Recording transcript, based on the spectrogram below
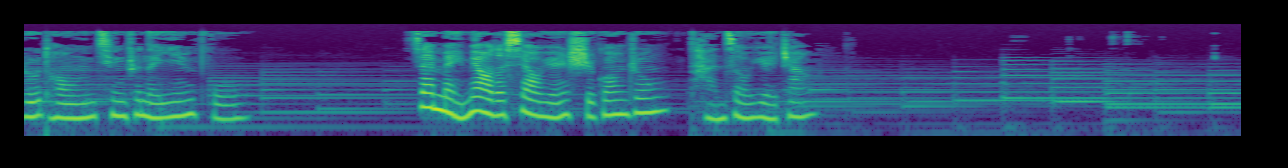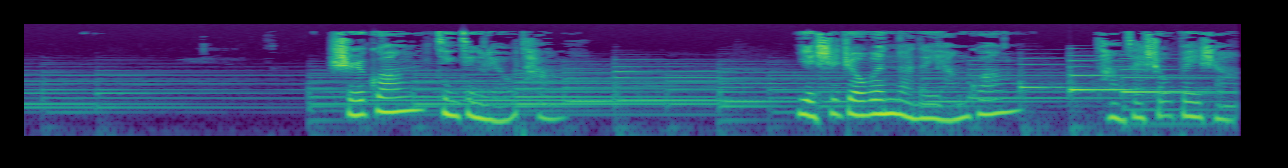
如同青春的音符在美妙的校园时光中弹奏乐章。时光静静流淌也是这温暖的阳光躺在手背上。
